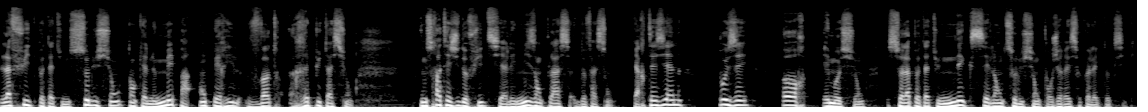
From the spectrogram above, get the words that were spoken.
La fuite peut être une solution tant qu'elle ne met pas en péril votre réputation. Une stratégie de fuite, si elle est mise en place de façon cartésienne, posée, hors émotion, cela peut être une excellente solution pour gérer ce collègue toxique.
